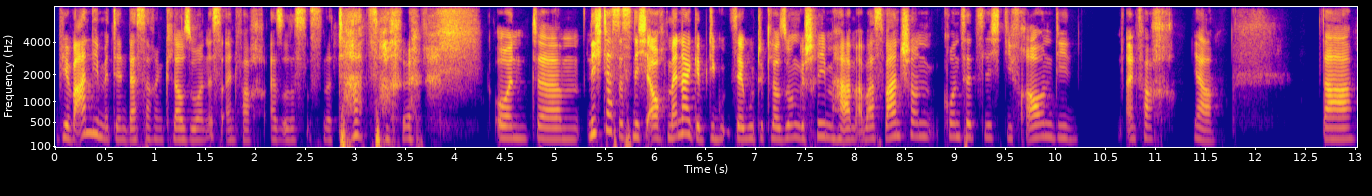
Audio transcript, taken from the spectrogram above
wir waren die mit den besseren Klausuren, ist einfach, also das ist eine Tatsache. Und ähm, nicht, dass es nicht auch Männer gibt, die sehr gute Klausuren geschrieben haben, aber es waren schon grundsätzlich die Frauen, die einfach, ja, da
